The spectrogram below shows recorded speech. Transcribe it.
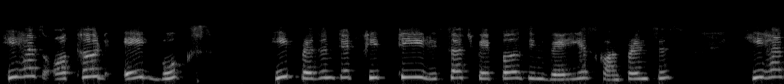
He has authored eight books. He presented 50 research papers in various conferences. He has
